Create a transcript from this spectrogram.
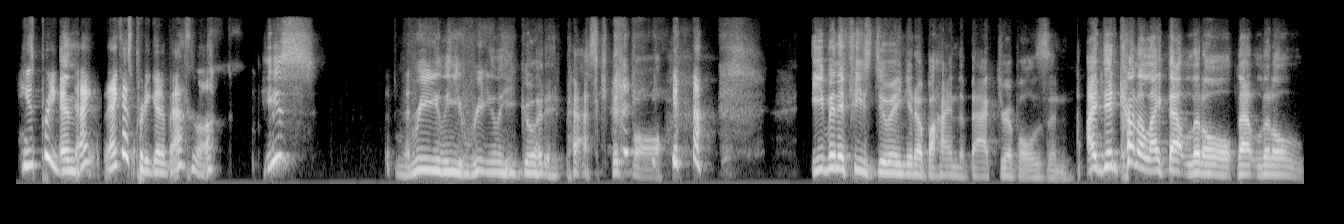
He's pretty And- that, that guy's pretty good at basketball. He's really, really good at basketball. yeah. Even if he's doing you know behind the back dribbles and i did kind of like that little that little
